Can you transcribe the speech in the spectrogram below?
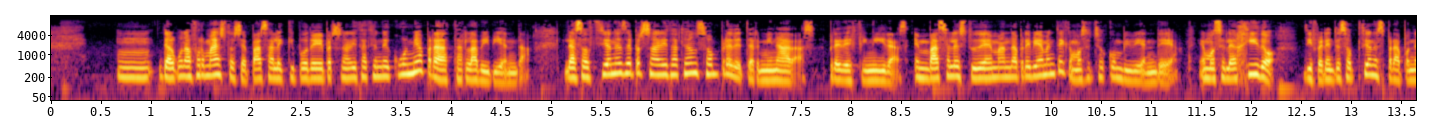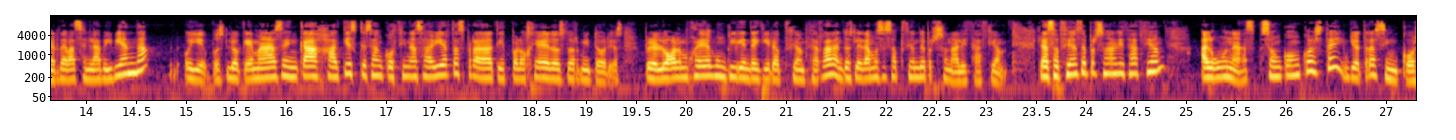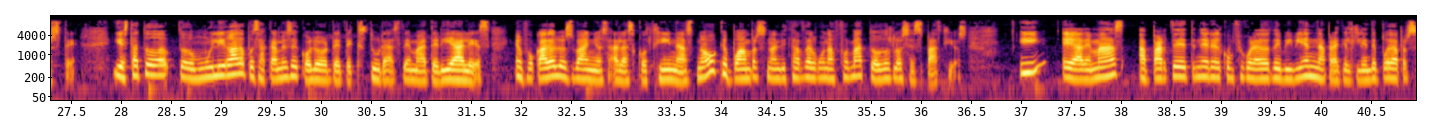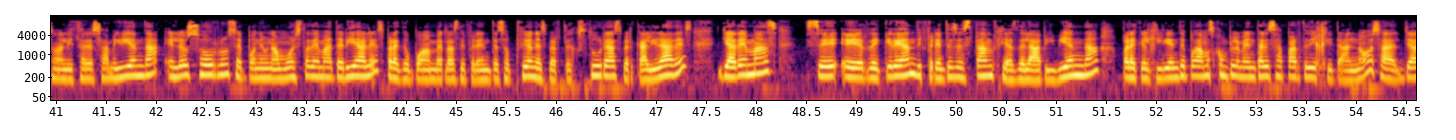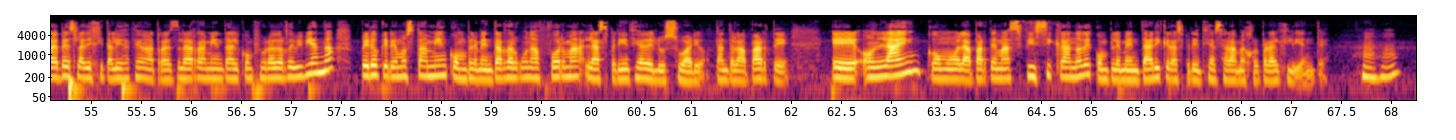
Mm, de alguna forma esto se pasa al equipo de personalización de Culmia para adaptar la vivienda. Las opciones de personalización son predeterminadas, predefinidas, en base al estudio de demanda previamente que hemos hecho con Viviendea. Hemos elegido diferentes opciones para poner de base en la vivienda. Oye, pues lo que más encaja aquí es que sean cocinas abiertas para la tipología de dos dormitorios, pero luego a lo mejor hay algún cliente que quiere opción cerrada, entonces le damos esa opción de personalización. Las opciones de personalización, algunas son con coste y otras sin coste. Y está todo, todo muy ligado pues a cambios de color, de textura de materiales, enfocado a los baños, a las cocinas, ¿no? Que puedan personalizar de alguna forma todos los espacios. Y eh, además, aparte de tener el configurador de vivienda para que el cliente pueda personalizar esa vivienda, en los showrooms se pone una muestra de materiales para que puedan ver las diferentes opciones, ver texturas, ver calidades y además se eh, recrean diferentes estancias de la vivienda para que el cliente podamos complementar esa parte digital, ¿no? O sea, ya ves la digitalización a través de la herramienta del configurador de vivienda, pero queremos también complementar de alguna forma la experiencia del usuario, tanto la parte eh, online como la parte más física, ¿no? De complementar y que la experiencia sea la mejor para el cliente.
